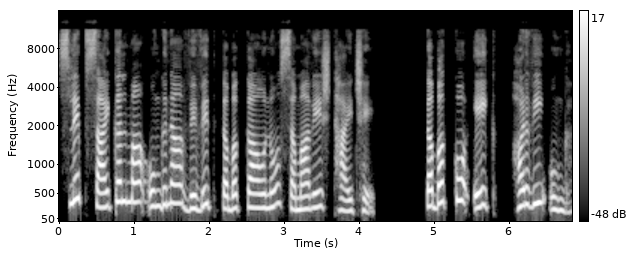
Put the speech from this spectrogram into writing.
સ્લીપ સાયકલમાં ઊંઘના વિવિધ તબક્કાઓનો સમાવેશ થાય છે. તબક્કો એક, હળવી ઊંઘ.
